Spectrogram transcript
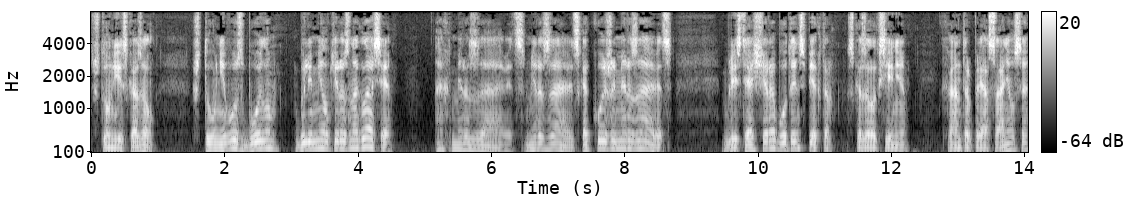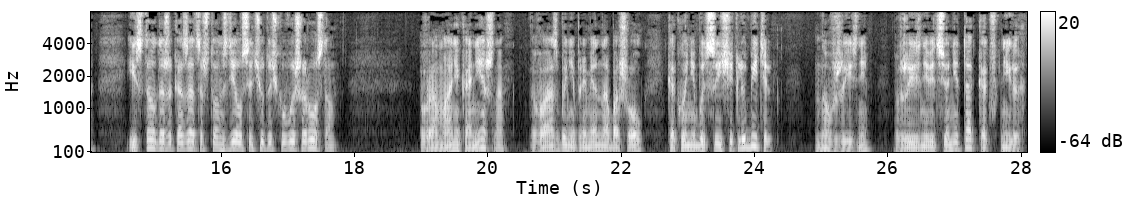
Что он ей сказал? Что у него с Бойлом были мелкие разногласия. Ах, мерзавец, мерзавец, какой же мерзавец! Блестящая работа, инспектор, сказала Ксения. Хантер приосанился и стало даже казаться, что он сделался чуточку выше ростом. В романе, конечно, вас бы непременно обошел какой-нибудь сыщик-любитель. Но в жизни... В жизни ведь все не так, как в книгах,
